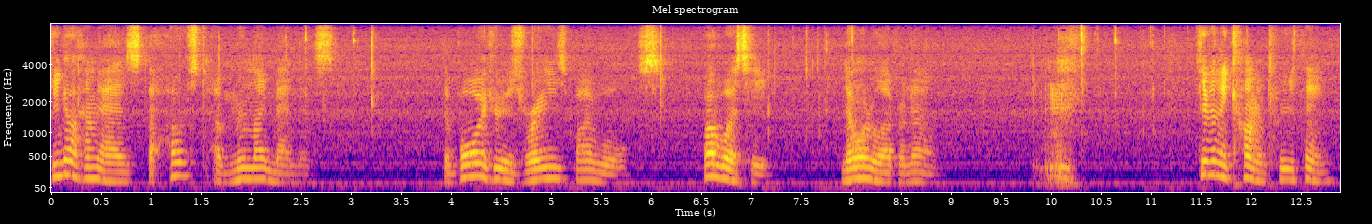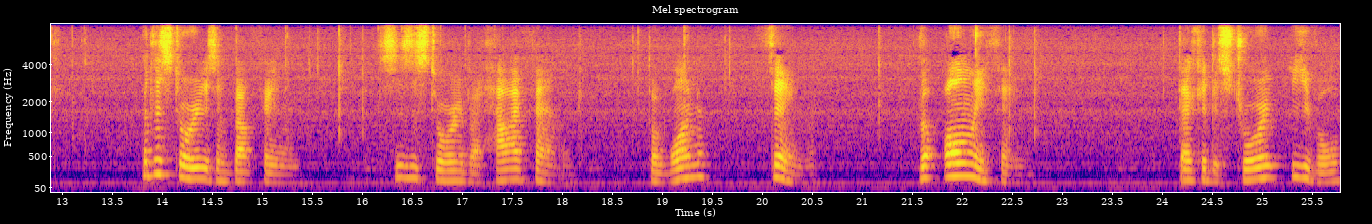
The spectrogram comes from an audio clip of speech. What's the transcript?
You know him as the host of Moonlight Madness, the boy who was raised by wolves. What was he? No one will ever know. Leave in the comments what you think. But this story isn't about Phelan. This is a story about how I found the one thing, the only thing, that could destroy evil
